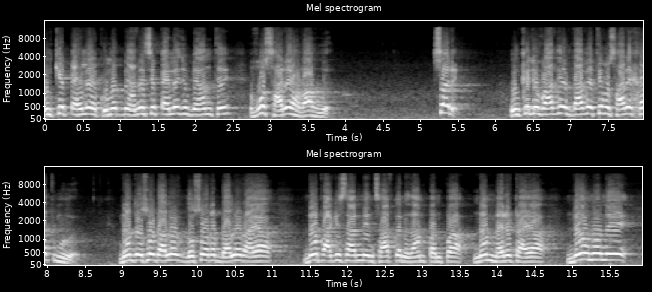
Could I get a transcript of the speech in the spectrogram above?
उनके पहले हुकूमत में आने से पहले जो बयान थे, वो सारे हवा हुए। सारे। उनके जो वादे और दावे थे, वो सारे खत्म हुए। ना 200 डॉलर 200 अरब डॉलर आया, ना पाकिस्तान में इंसाफ का निज़ाम पनपा, न मेरिट आया, न उन्होंने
